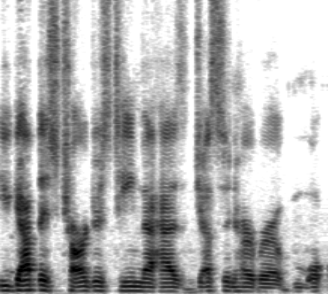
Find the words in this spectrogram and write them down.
you got this Chargers team that has Justin Herbert. More,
